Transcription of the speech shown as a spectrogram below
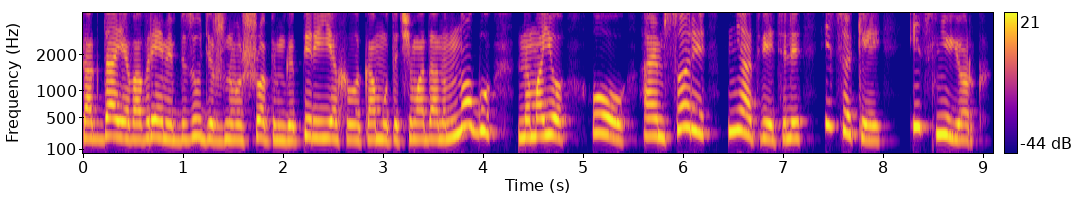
когда я во время безудержного шопинга переехала кому-то чемоданом ногу, на мое «Oh, I'm sorry» мне ответили «It's okay, it's New York».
